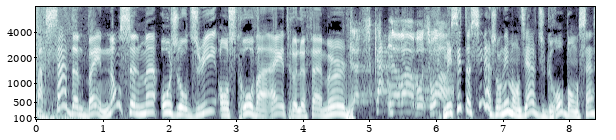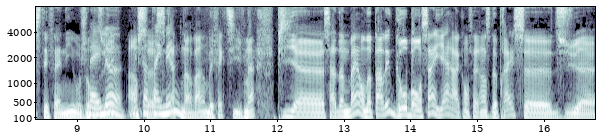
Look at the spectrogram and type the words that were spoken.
Parce que ça donne bien. Non seulement aujourd'hui, on se trouve à être le fameux... Le 4 novembre au soir. Mais c'est aussi la journée mondiale du gros bon sens, Stéphanie, aujourd'hui. Ben là, en ce méchant timing. 4 novembre, effectivement. Puis euh, ça donne bien. On a parlé de gros bon sens hier à la conférence de presse euh, du, euh,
